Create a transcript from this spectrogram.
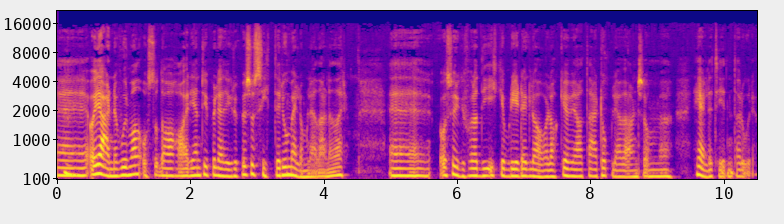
Eh, og gjerne hvor man også da har i en type ledergruppe, så sitter jo mellomlederne der. Eh, og sørge for at de ikke blir det glavalakket ved at det er topplederen som eh, hele tiden tar ordet.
